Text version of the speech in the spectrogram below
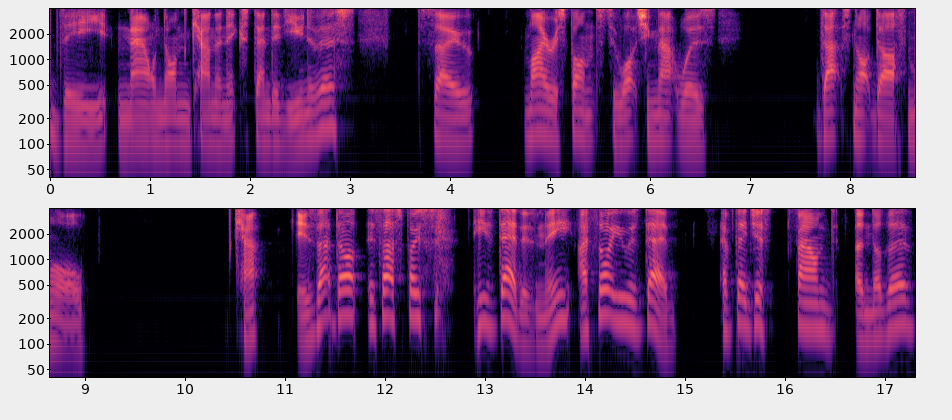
the now non canon extended universe. So my response to watching that was that's not Darth Maul. Cat is that Darth is that supposed to he's dead, isn't he? I thought he was dead. Have they just found another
